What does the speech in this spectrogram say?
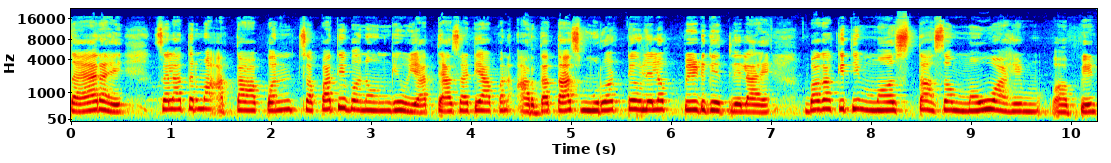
तयार आहे. चला तर मग आता आपण चपाती बनवून घेऊया. त्यासाठी आपण अर्धा तास मुरत ठेवलेलं पीठ घेतलेलं आहे. बघा किती मस्त असं मऊ आहे पीठ.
